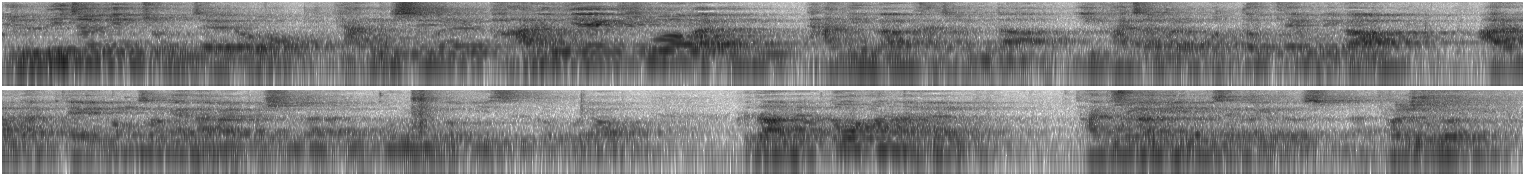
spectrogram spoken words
윤리적인 존재로 양심을 바르게 키워가는 단위가 가정이다. 이 가정을 어떻게 우리가 아름답게 형성해 나갈 것인가라는 고민이 있을 거고요. 그 다음에 또 하나는 단순하게 이런 생각이 들었습니다. 결국은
